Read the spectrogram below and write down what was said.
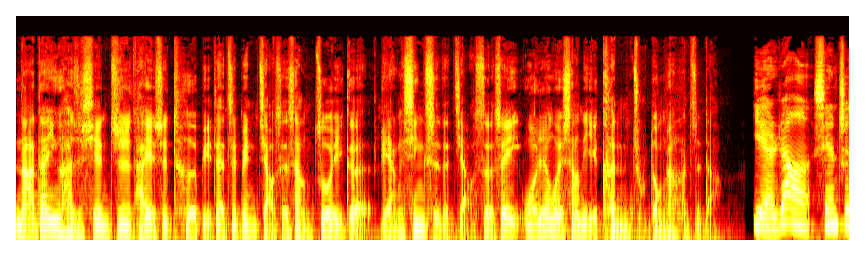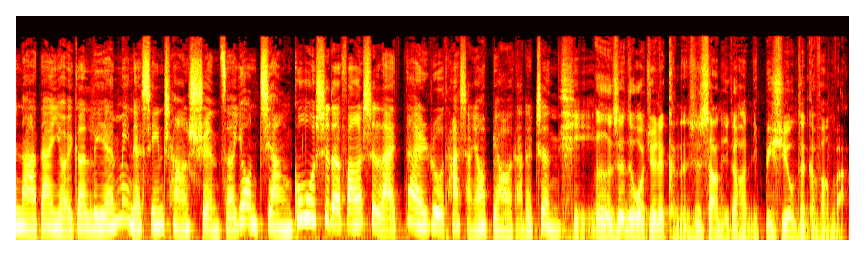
拿单因为他是先知，他也是特别在这边角色上做一个良心式的角色，所以我认为上帝也可能主动让他知道。也让先知拿单有一个怜悯的心肠，选择用讲故事的方式来带入他想要表达的正题。嗯，甚至我觉得可能是上帝告诉你必须用这个方法，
